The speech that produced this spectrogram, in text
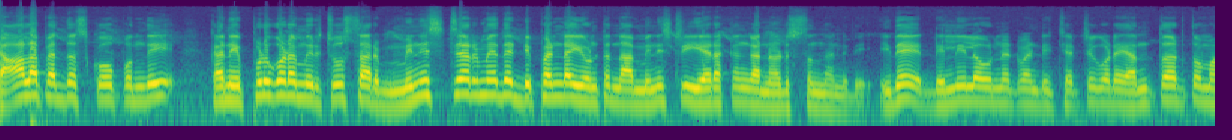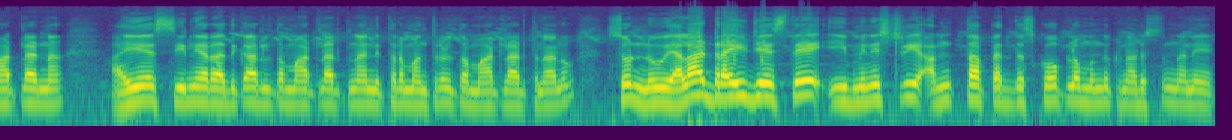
చాలా పెద్ద స్కోప్ ఉంది. కానీ ఎప్పుడు కూడా మీరు చూస్తారు మినిస్టర్ మీద డిపెండ్ అయి ఉంటుంది. ఆ మినిస్ట్రీ ఏ రకంగా నడుస్తుందనేది. ఇదే ఢిల్లీలో ఉన్నటువంటి చర్చ కూడా ఎంతతో మాట్లాడినా ఐఏఎస్ సీనియర్ అధికారులతో మాట్లాడుతున్నాను ఇతర మంత్రులతో మాట్లాడుతున్నాను. సో నువ్వు ఎలా డ్రైవ్ చేస్తే ఈ మినిస్ట్రీ అంత పెద్ద స్కోప్లో ముందుకు నడుస్తుందనే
